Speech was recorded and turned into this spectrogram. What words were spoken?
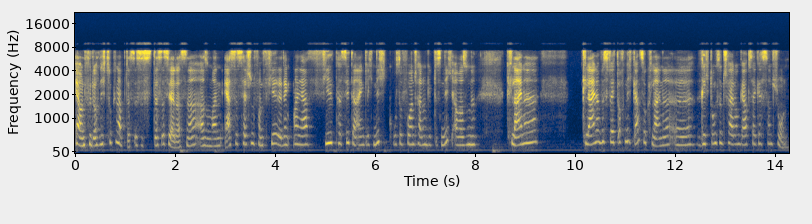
Ja, und führt auch nicht zu knapp. Das ist, das ist ja das. Ne? Also man erste Session von vier, da denkt man ja, viel passiert da eigentlich nicht. Große Vorentscheidung gibt es nicht, aber so eine kleine, kleine bis vielleicht doch nicht ganz so kleine äh, Richtungsentscheidung gab es ja gestern schon.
